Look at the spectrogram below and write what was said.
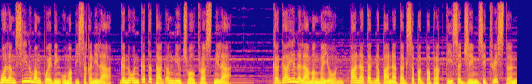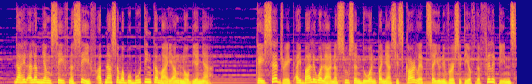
Walang sino mang pwedeng umapi sa kanila, ganoon katatag ang mutual trust nila. Kagaya na lamang ngayon, panatag na panatag sa pagpapraktis sa gym si Tristan, dahil alam niyang safe na safe at nasa mabubuting kamay ang nobya niya. Kay Cedric ay balewala na susunduan pa niya si Scarlett sa University of the Philippines,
